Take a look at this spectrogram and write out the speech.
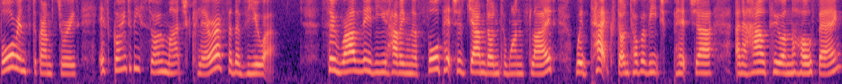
four Instagram stories, it's going to be so much clearer for the viewer. So rather than you having the four pictures jammed onto one slide with text on top of each picture and a how to on the whole thing,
